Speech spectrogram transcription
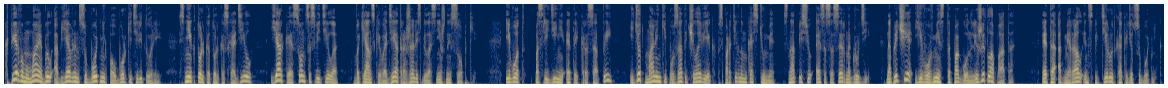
К первому мая был объявлен субботник по уборке территории. Снег только-только сходил, яркое солнце светило, в океанской воде отражались белоснежные сопки. И вот посредине этой красоты идет маленький пузатый человек в спортивном костюме с надписью «СССР» на груди. На плече его вместо погон лежит лопата. Это адмирал инспектирует, как идет субботник.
